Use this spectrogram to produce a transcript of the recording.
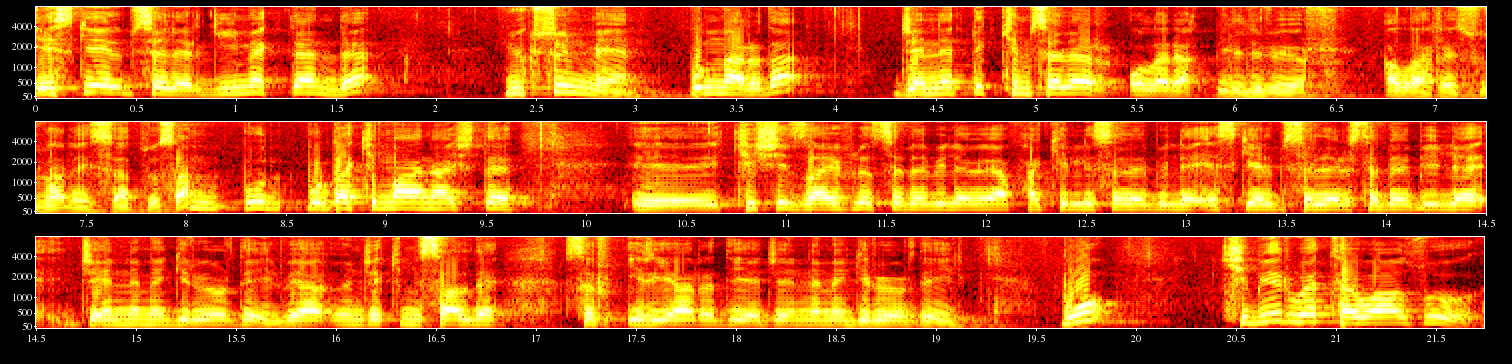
eski elbiseler giymekten de yüksünmeyen, bunları da cennetlik kimseler olarak bildiriyor Allah Resulü Aleyhisselatü Vesselam. Bu, buradaki mana işte kişi zayıflığı sebebiyle veya fakirliği sebebiyle, eski elbiseleri sebebiyle cehenneme giriyor değil. Veya önceki misalde sırf iryarı diye cehenneme giriyor değil. Bu kibir ve tevazu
